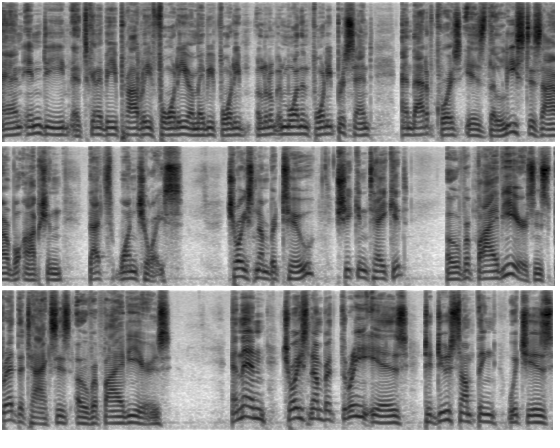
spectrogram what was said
And indeed, it's going to be probably 40 or maybe 40, a little bit more than 40%. And that, of course, is the least desirable option. That's one choice. Choice number two, she can take it over five years and spread the taxes over five years. And then choice number three is to do something which is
